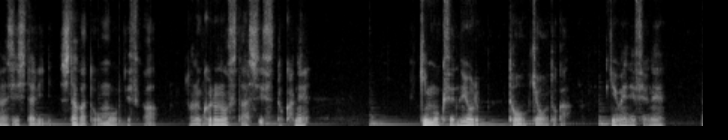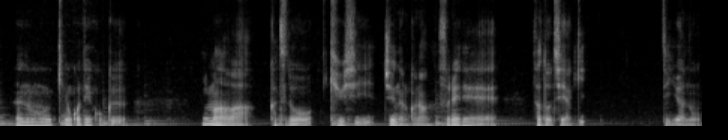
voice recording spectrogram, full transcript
話したりしたかと思うんですが、あの、クロノスタシスとかね、金木犀の夜、東京とか、有名ですよね。あの、キノコ帝国、今は活動休止中なのかな？それで、佐藤千秋っていうあの、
